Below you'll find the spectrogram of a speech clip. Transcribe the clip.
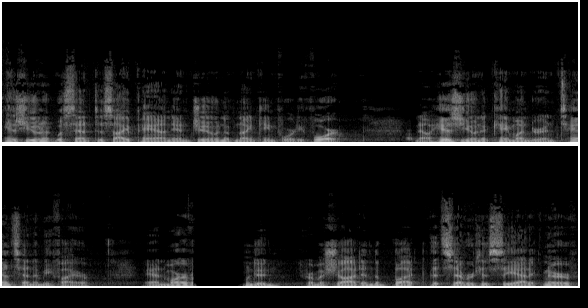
his unit was sent to Saipan in June of 1944. Now, his unit came under intense enemy fire, and Marvin was wounded from a shot in the butt that severed his sciatic nerve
